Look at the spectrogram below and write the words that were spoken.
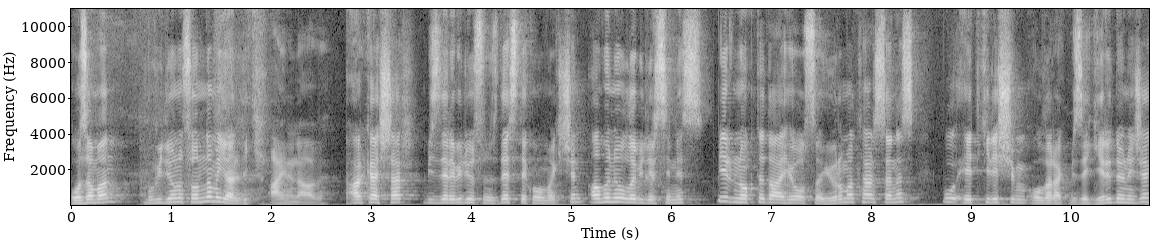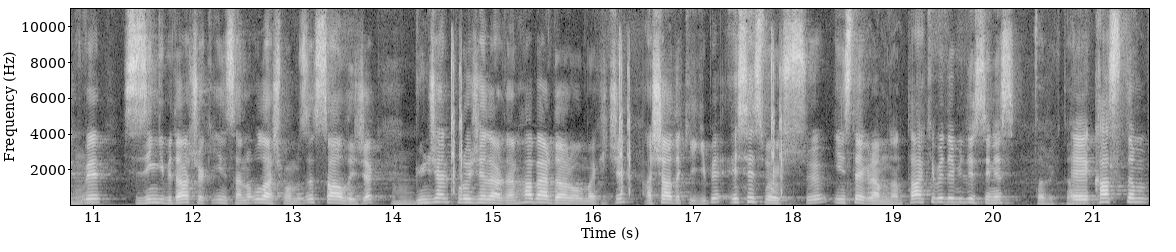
O zaman bu videonun sonuna mı geldik? Aynen abi. Arkadaşlar bizlere biliyorsunuz destek olmak için abone olabilirsiniz. Bir nokta dahi olsa yorum atarsanız bu etkileşim olarak bize geri dönecek ve sizin gibi daha çok insana ulaşmamızı sağlayacak. Güncel projelerden haberdar olmak için aşağıdaki gibi SSWorks'ü Instagram'dan takip edebilirsiniz. Tabii ki tabii. Ee, custom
